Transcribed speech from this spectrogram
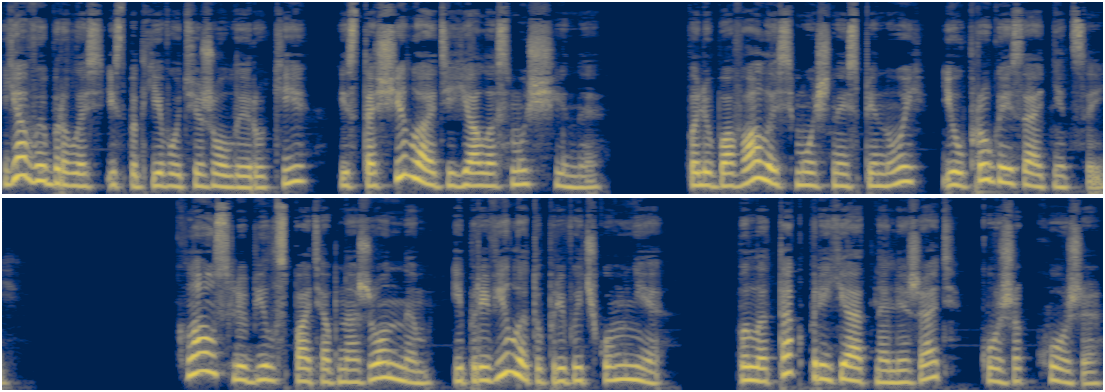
Я выбралась из-под его тяжелой руки и стащила одеяло с мужчины. Полюбовалась мощной спиной и упругой задницей. Клаус любил спать обнаженным и привил эту привычку мне. Было так приятно лежать кожа к коже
